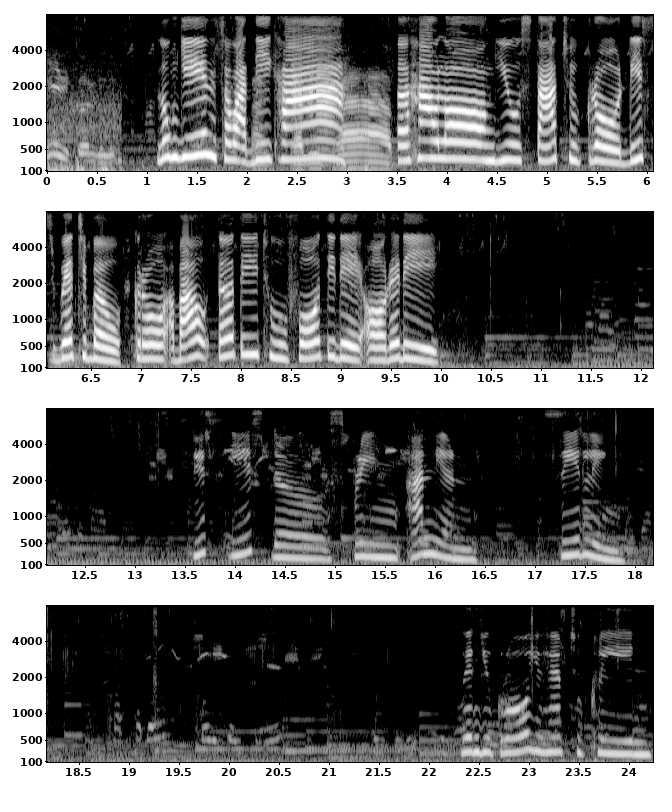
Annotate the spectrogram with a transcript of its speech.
Nghe về con lún. ลุงยิน สวัสดีค่ะครับ Uh, how long you start to grow this vegetable? Grow about 30 to 40 day already. This is the spring onion seedling. When you grow, you have to clean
